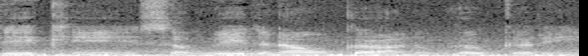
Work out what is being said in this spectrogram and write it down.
देखें संवेदनाओं का अनुभव करें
